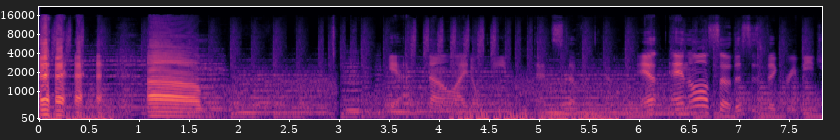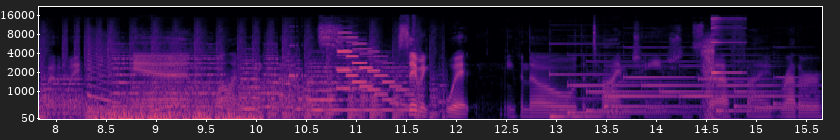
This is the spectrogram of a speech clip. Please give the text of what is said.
um... Yeah, no, I don't need that stuff now. And, and also, this is Victory Beach, by the way. And quit even though the time changed and stuff. I'd rather...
